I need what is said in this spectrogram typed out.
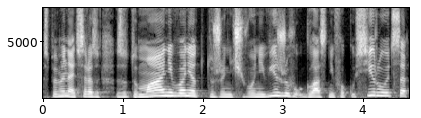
вспоминать сразу затуманивание, тут уже ничего не вижу, глаз не фокусируется,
